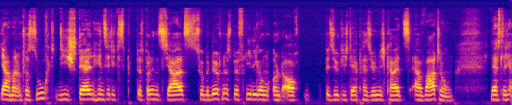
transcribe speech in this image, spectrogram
ja, man untersucht die Stellen hinsichtlich des, des Potenzials zur Bedürfnisbefriedigung und auch bezüglich der Persönlichkeitserwartung. Letztlich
